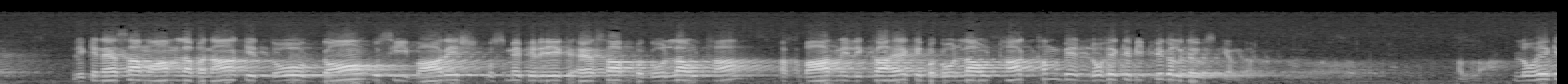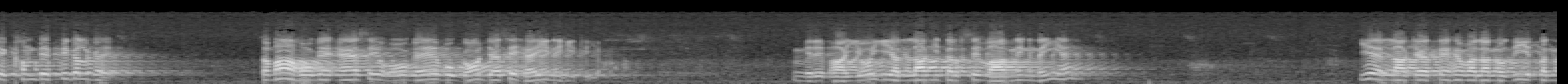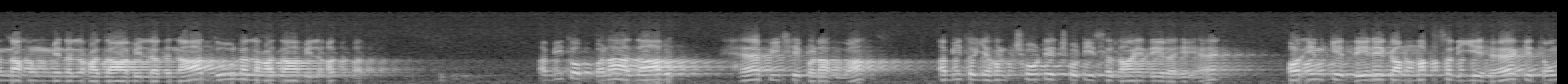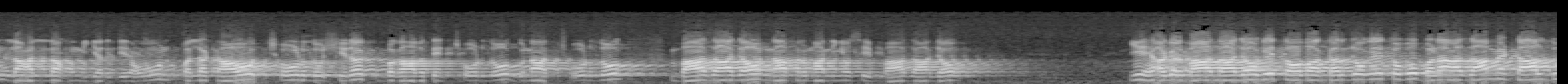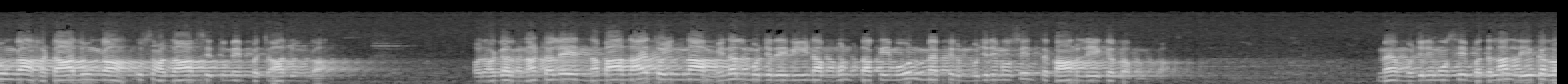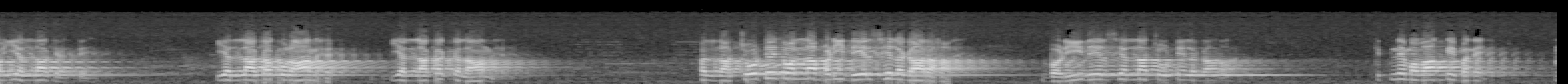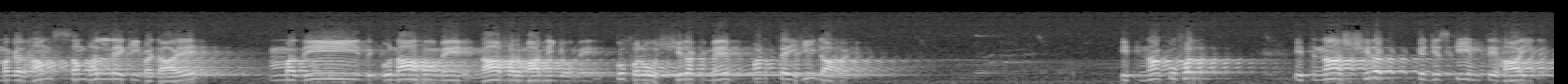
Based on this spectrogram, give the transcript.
لیکن ایسا معاملہ بنا کہ دو گاؤں اسی بارش، اس میں پھر ایک ایسا بگولا اٹھا۔ اخبار نے لکھا ہے کہ بگولا اٹھا، کھمبے لوہے کے بھی پگھل گئے اس کے اندر۔ اللہ، لوہے کے کھمبے پگھل گئے۔ تباہ ہو گئے، ایسے ہو گئے، وہ گاؤں جیسے ہے ہی نہیں تھی میرے بھائیوں، یہ اللہ کی طرف سے وارننگ نہیں ہے۔ یہ اللہ کہتے ہیں والا نزیق من العذاب الدنا دون العذاب الاکبر. ابھی تو بڑا عذاب ہے پیچھے پڑا ہوا۔ ابھی تو یہ ہم چھوٹے چھوٹی سزائیں دے رہے ہیں۔ اور ان کے دینے کا مقصد یہ ہے کہ تم لعلہم یرجعون، پلٹ آؤ، چھوڑ دو شرک، بغاوتیں چھوڑ دو، گناہ چھوڑ دو۔ باز آ جاؤ، نافرمانیوں سے باز آ جاؤ۔ یہ اگر بات آ جاؤ گے توبہ کر جو گے تو وہ بڑا عذاب میں ٹال دوں گا، ہٹا دوں گا، اس عذاب سے تمہیں بچا لوں گا۔ اور اگر نہ ٹلے، نہ بات آئے، تو انا من المجرمین منتقمون۔ میں پھر مجرموں سے انتقام لے کر رہوں گا۔ میں مجرموں سے بدلہ لے کر رہوں، یہ اللہ کہتے ہیں۔ یہ اللہ کا قرآن ہے، یہ اللہ کا کلام ہے۔ اللہ چوٹے تو اللہ بڑی دیر سے لگا رہا ہے۔ بڑی دیر سے اللہ چوٹیں لگا رہا ہے۔ کتنے مواقع بنے۔ مگر ہم سنبھلنے کی بجائے مزید گناہوں میں، نافرمانیوں میں، کفر و شرک میں پڑتے ہی جا رہے اتنا کفر، اتنا شرک کہ جس کی انتہائی نہیں۔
